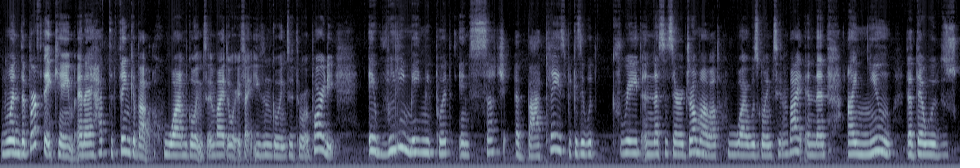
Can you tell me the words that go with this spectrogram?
when the birthday came and I had to think about who I'm going to invite or if I'm even going to throw a party, it really made me put in such a bad place because it would create unnecessary drama about who I was going to invite. And then I knew that there was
